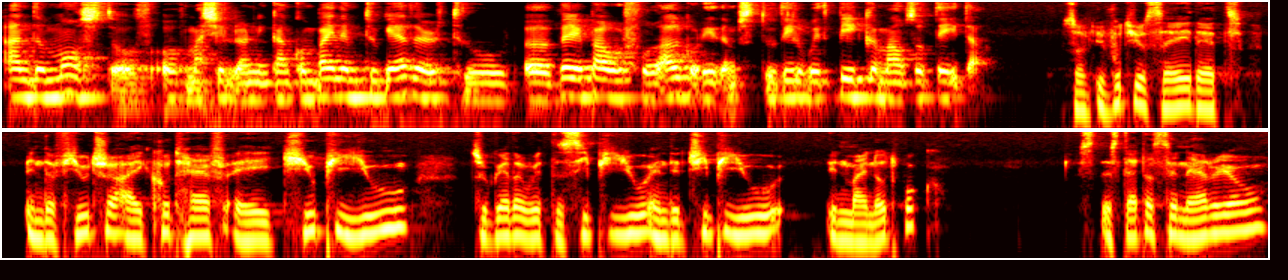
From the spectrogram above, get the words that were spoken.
and the most of, of machine learning and combine them together to uh, very powerful algorithms to deal with big amounts of data. So, would you say that in the future I could have a QPU together with the CPU and the GPU in my notebook? Is, is that a scenario?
